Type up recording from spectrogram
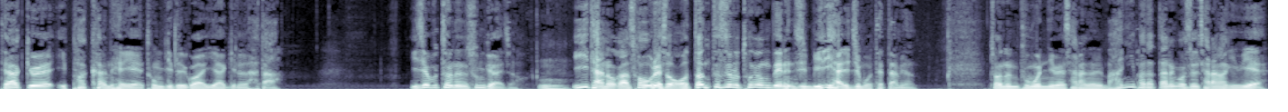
대학교에 입학한 해에 동기들과 이야기를 하다. 이제부터는 숨겨야죠. 음. 이 단어가 서울에서 어떤 뜻으로 통용되는지 미리 알지 못했다면 저는 부모님의 사랑을 많이 받았다는 것을 자랑하기 위해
